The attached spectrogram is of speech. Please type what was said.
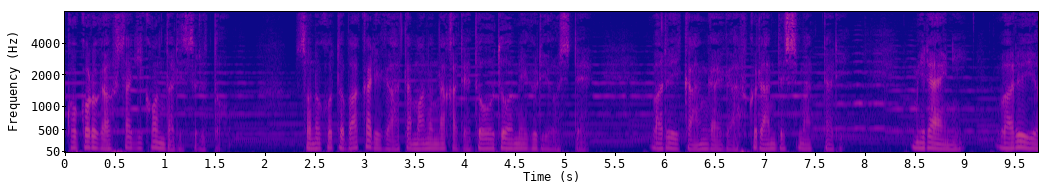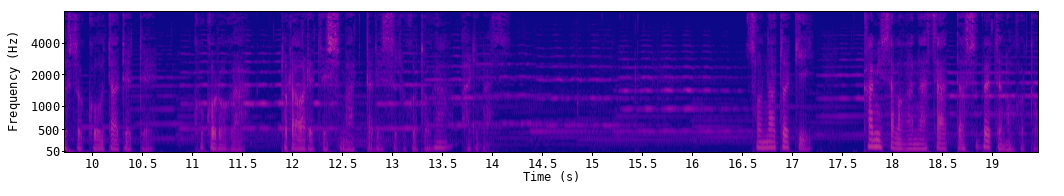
心が塞ぎ込んだりすると、そのことばかりが頭の中で堂々巡りをして、悪い考えが膨らんでしまったり、未来に悪い予測を立てて心が囚われてしまったりすることがあります。そんな時、神様がなさったすべてのこと、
